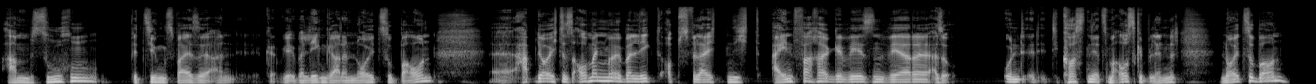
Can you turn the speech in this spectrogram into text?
am Suchen, beziehungsweise an, wir überlegen gerade neu zu bauen. Äh, habt ihr euch das auch manchmal überlegt, ob es vielleicht nicht einfacher gewesen wäre, also und die Kosten jetzt mal ausgeblendet, neu zu bauen?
